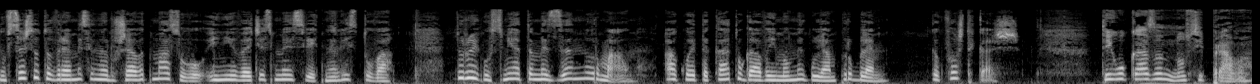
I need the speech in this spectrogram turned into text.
Но в същото време се нарушават масово и ние вече сме свикнали с това. Дори го смятаме за нормално. Ако е така, тогава имаме голям проблем. Какво ще кажеш? Ти го каза, но си права.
